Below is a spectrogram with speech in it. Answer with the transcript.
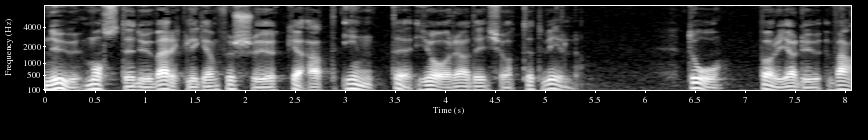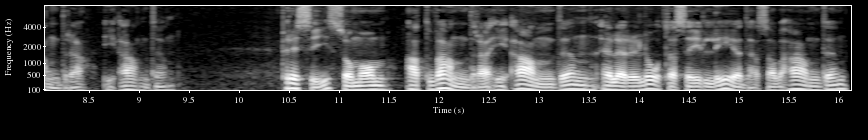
nu måste du verkligen försöka att inte göra det köttet vill då börjar du vandra i anden. Precis som om att vandra i anden eller låta sig ledas av anden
